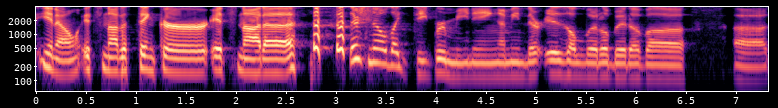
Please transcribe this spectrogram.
you know, it's not a thinker. It's not a. There's no like deeper meaning. I mean, there is a little bit of a uh,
